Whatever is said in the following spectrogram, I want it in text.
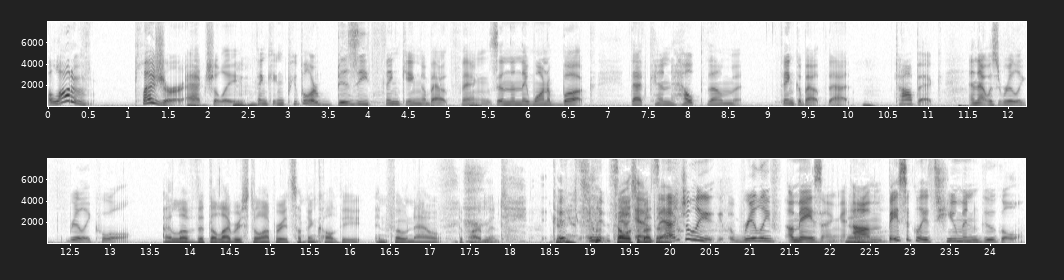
a lot of pleasure mm-hmm. actually mm-hmm. thinking people are busy thinking about things and then they want a book that can help them think about that hmm. topic. And that was really really cool. I love that the library still operates something called the Info Now department. Can you It's- tell us about it's that? actually really amazing. Yeah. Um, basically, it's human Google,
